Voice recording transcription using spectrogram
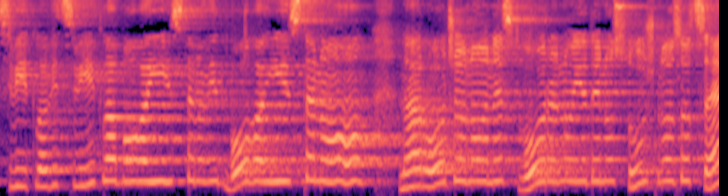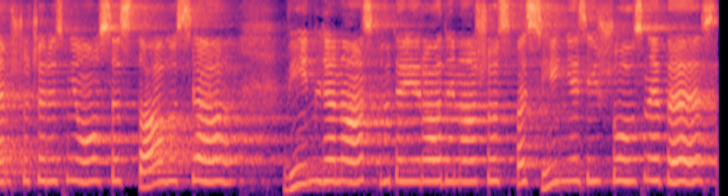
світло від світла, Бога істину від Бога істину, народженого, нестворено, єдиносушного з Отцем, що через нього все сталося. Він для нас, людей, ради нашого спасіння, зійшов з небес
